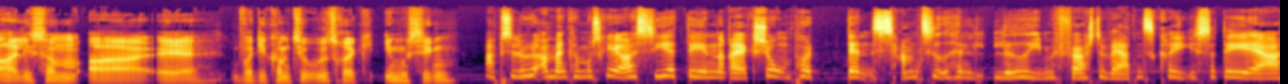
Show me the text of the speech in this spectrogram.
og ligesom, og, øh, hvor de kom til udtryk i musikken. Absolut, og man kan måske også sige, at det er en reaktion på den samtid, han levede i med Første Verdenskrig. Så det er,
